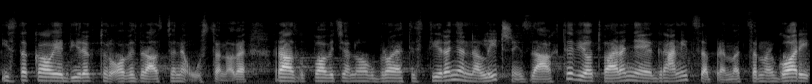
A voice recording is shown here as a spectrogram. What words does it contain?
istakao je direktor ove zdravstvene ustanove. Razlog povećanog broja testiranja na lični zahtev i otvaranje granica prema Crnoj Gori,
